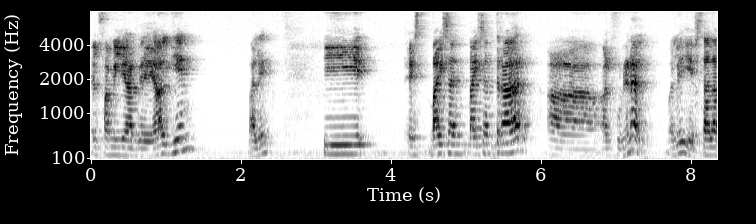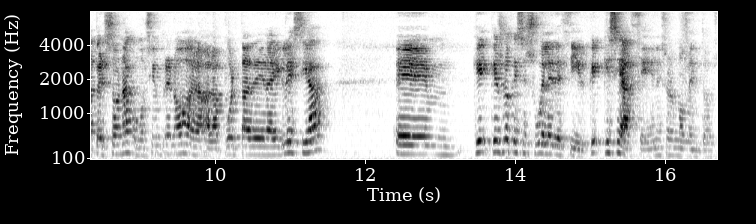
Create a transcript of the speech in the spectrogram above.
el familiar de alguien, ¿vale? Y es- vais, a, vais a entrar a- al funeral, ¿vale? Y está la persona, como siempre, ¿no? A la, a la puerta de la iglesia. Em, ¿qué, qué es lo que se suele decir? ¿Qué, qué se hace en esos momentos?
